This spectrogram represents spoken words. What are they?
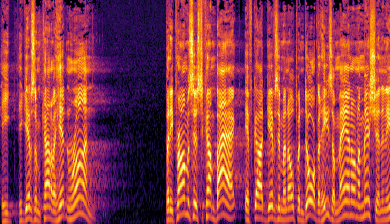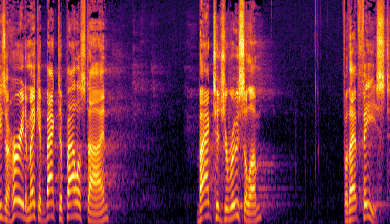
He, he gives them kind of a hit and run. But he promises to come back if God gives him an open door. But he's a man on a mission, and he's a hurry to make it back to Palestine back to Jerusalem for that feast.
